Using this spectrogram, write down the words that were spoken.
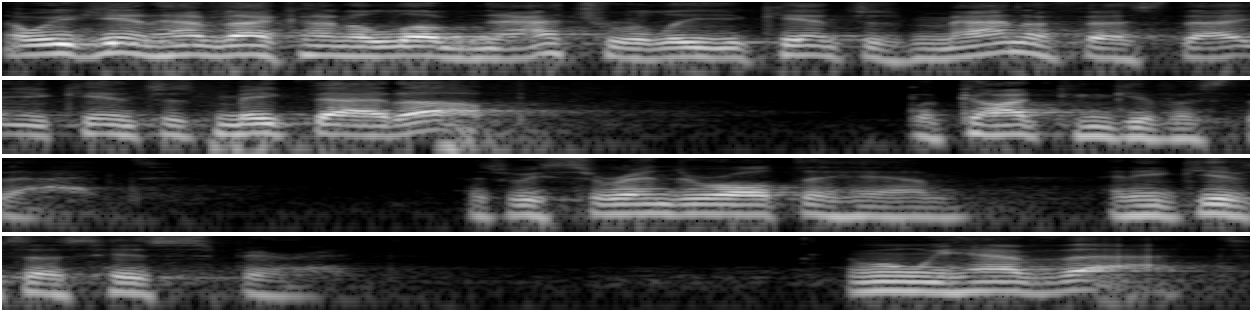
Now, we can't have that kind of love naturally. You can't just manifest that. You can't just make that up. But God can give us that as we surrender all to Him and He gives us His Spirit. And when we have that,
